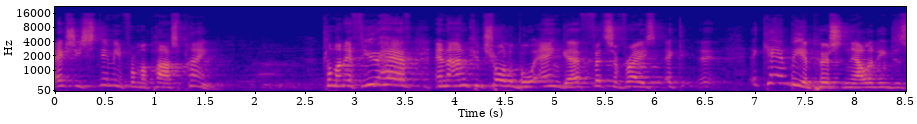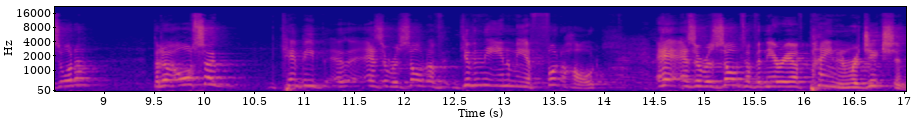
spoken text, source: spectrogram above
actually stemming from a past pain. Come on, if you have an uncontrollable anger, fits of rage, it, it, it can be a personality disorder, but it also can be uh, as a result of giving the enemy a foothold, as a result of an area of pain and rejection.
